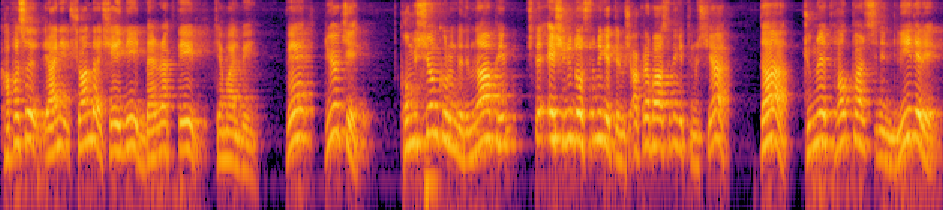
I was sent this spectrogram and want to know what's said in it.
Kafası yani şu anda şey değil, berrak değil Kemal Bey'in. Ve diyor ki komisyon kurun dedim. Ne yapayım? İşte eşini dostunu getirmiş, akrabasını getirmiş. Ya daha Cumhuriyet Halk Partisi'nin lideri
